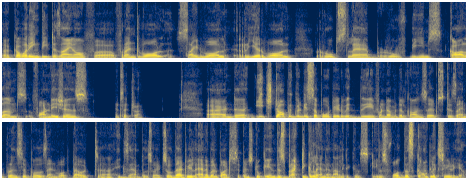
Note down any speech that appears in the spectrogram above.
uh, covering the design of uh, front wall side wall rear wall roof slab roof beams columns foundations etc and uh, each topic will be supported with the fundamental concepts, design principles, and worked out uh, examples, right? So that will enable participants to gain this practical and analytical skills for this complex area.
